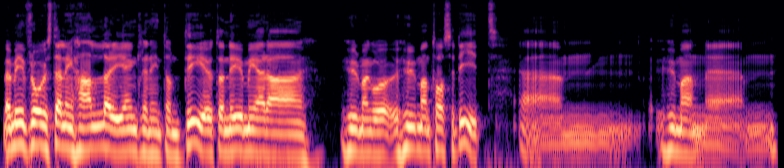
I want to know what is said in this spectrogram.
men min frågeställning handlar egentligen inte om det, utan det är mera hur man, går, hur man tar sig dit. Um, hur man, um,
